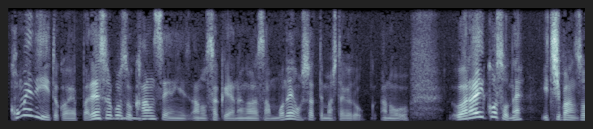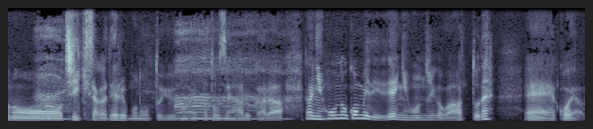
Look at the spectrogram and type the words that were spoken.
コメディとかやっぱねそれこそ感性に、あの昨夜長川さんもねおっしゃってましたけどあの笑いこそね一番その地域差が出るものというのはやっぱ当然あるからから日本のコメディで日本人がわーっとね、えー、声を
